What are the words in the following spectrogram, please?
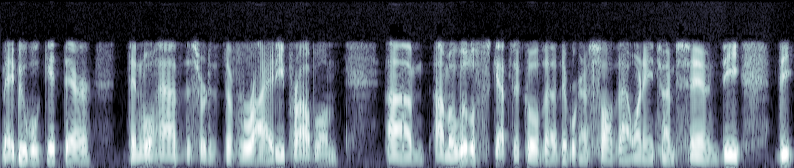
Maybe we'll get there. Then we'll have the sort of the variety problem. Um, I'm a little skeptical though that we're going to solve that one anytime soon. The the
